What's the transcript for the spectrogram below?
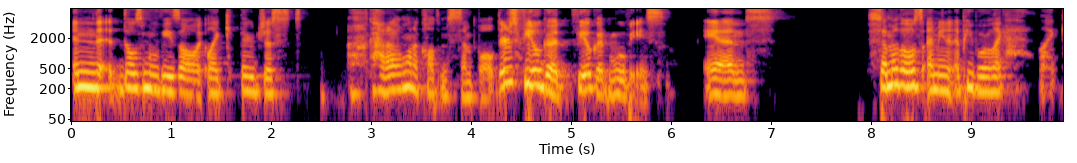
and those movies all like, they're just, God, I don't want to call them simple. They're just feel good, feel good movies. And some of those, I mean, people are like, like,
